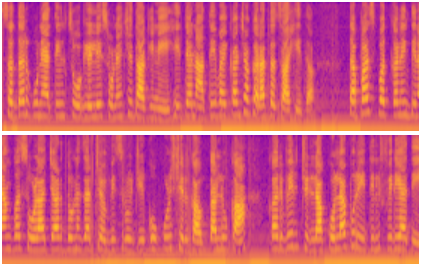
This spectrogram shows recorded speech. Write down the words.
सदर गुन्ह्यातील चोरलेले सोन्याचे दागिने हे त्या नातेवाईकांच्या घरातच आहेत. तपास पथकाने दिनांक सोळा चार दोन हजार चोवीस रोजी गोकुळ शिरगाव तालुका करवीर जिल्हा कोल्हापूर येथील फिर्यादी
